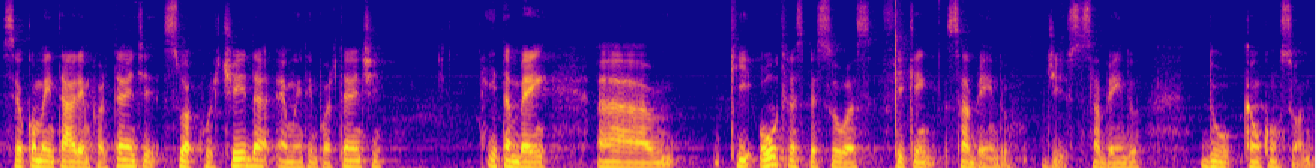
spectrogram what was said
seu comentário é importante, sua curtida é muito importante e também uh, que outras pessoas fiquem sabendo disso, sabendo do cão com sono.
